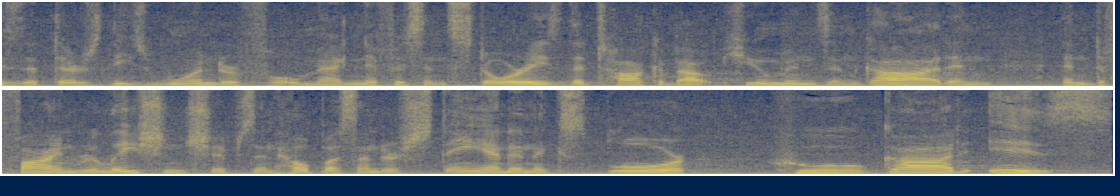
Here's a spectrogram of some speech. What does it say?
is that there's these wonderful, magnificent stories that talk about humans and God and, and define relationships and help us understand and explore who God is.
